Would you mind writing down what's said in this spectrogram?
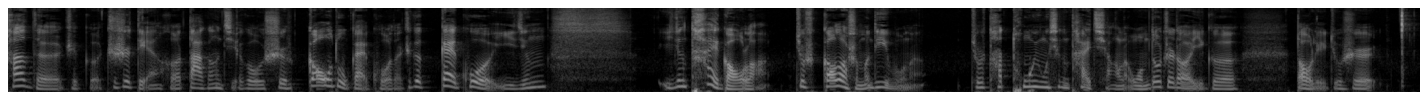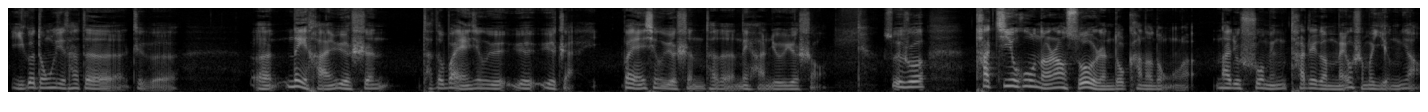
它的这个知识点和大纲结构是高度概括的，这个概括已经已经太高了，就是高到什么地步呢？就是它通用性太强了。我们都知道一个道理，就是一个东西它的这个呃内涵越深，它的外延性越越越窄；外延性越深，它的内涵就越少。所以说，它几乎能让所有人都看得懂了，那就说明它这个没有什么营养。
